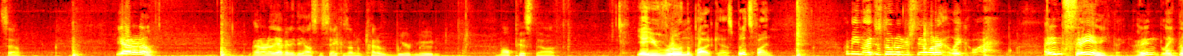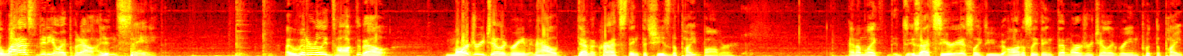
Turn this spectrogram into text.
So, yeah, I don't know. I don't really have anything else to say because I'm in kind of a weird mood. I'm all pissed off. Yeah, you've ruined the podcast, but it's fine. I mean, I just don't understand what I like. I didn't say anything. I didn't like the last video I put out. I didn't say anything. I literally talked about Marjorie Taylor Greene and how Democrats think that she's the pipe bomber. And I'm like, is that serious? Like, do you honestly think that Marjorie Taylor Greene put the pipe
